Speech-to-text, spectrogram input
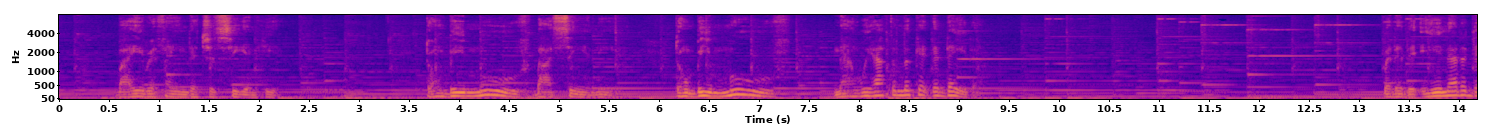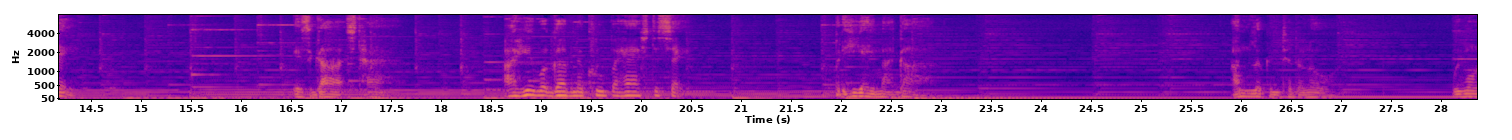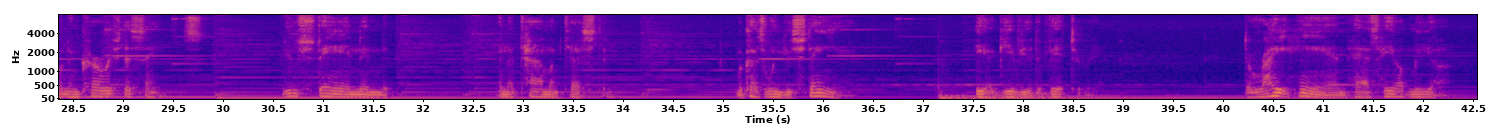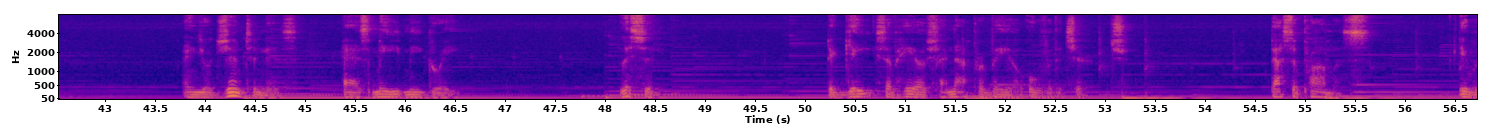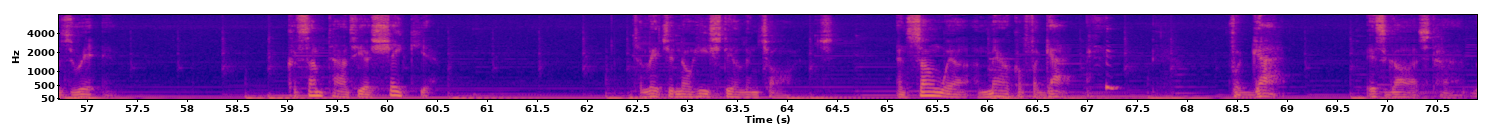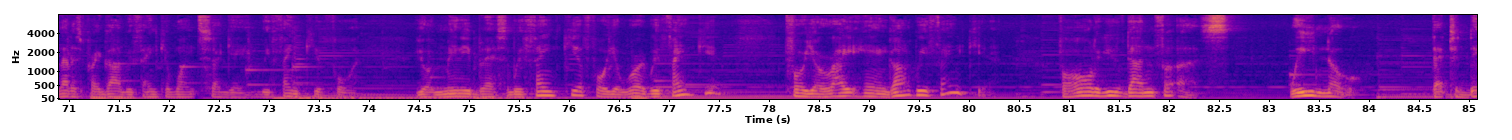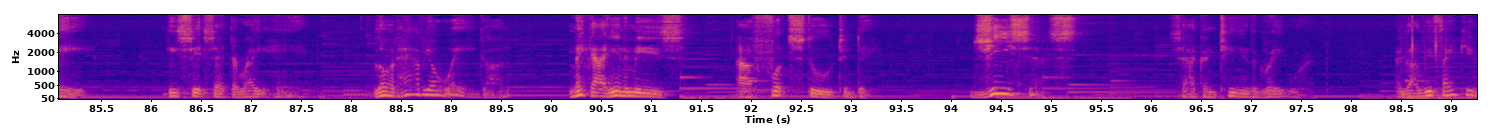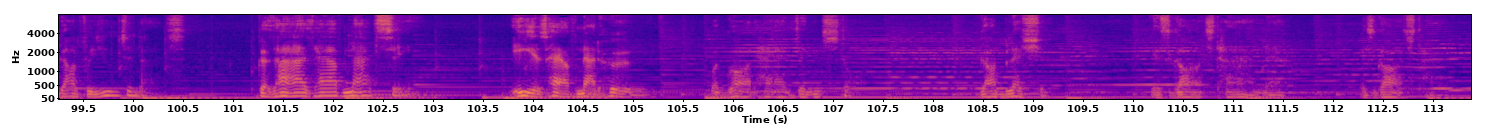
by everything that you see and hear. Don't be moved by seeing it. Don't be moved. Now we have to look at the data. But at the end of the day, it's God's time. I hear what Governor Cooper has to say, but he ain't my God. I'm looking to the Lord. We want to encourage the saints. You stand in the in a time of testing. Because when you stand, he'll give you the victory. The right hand has held me up, and your gentleness has made me great. Listen, the gates of hell shall not prevail over the church. That's a promise. It was written. Because sometimes he'll shake you to let you know he's still in charge. And somewhere America forgot. forgot it's God's time. Let us pray. God, we thank you once again. We thank you for your many blessings. We thank you for your word. We thank you for your right hand. God, we thank you for all you've done for us. We know that today he sits at the right hand. Lord, have your way, God. Make our enemies our footstool today. Jesus shall continue the great work. And God, we thank you, God, for using us. Because eyes have not seen, ears have not heard what God has in store. God bless you. It's God's time now. It's God's time.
